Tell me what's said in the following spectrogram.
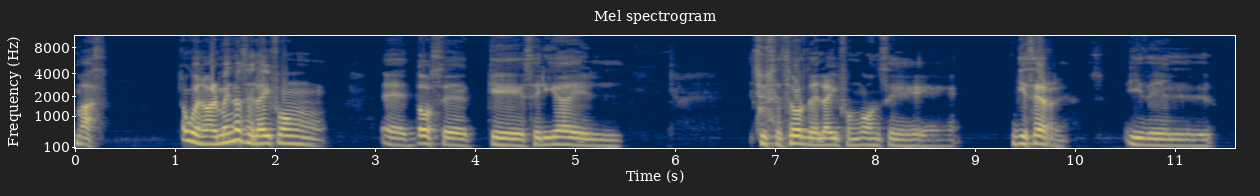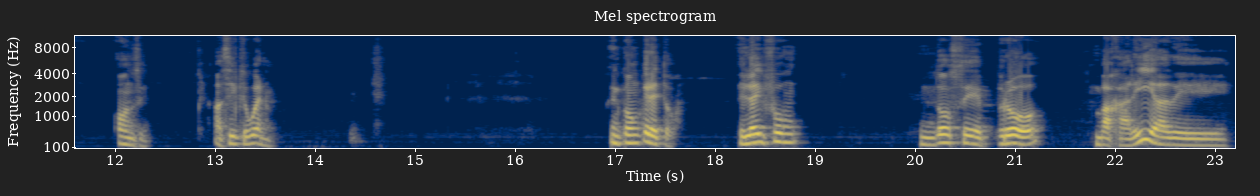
Más. Bueno, al menos el iPhone 12, eh, que sería el sucesor del iPhone 11 10R y del 11. Así que bueno. En concreto, el iPhone 12 Pro bajaría de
